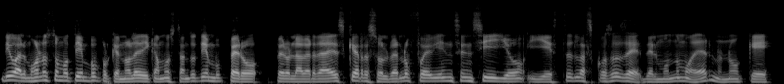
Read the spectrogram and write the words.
Digo, a lo mejor nos tomó tiempo porque no le dedicamos tanto tiempo, pero, pero la verdad es que resolverlo fue bien sencillo y estas son las cosas de- del mundo moderno, ¿no? Que,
